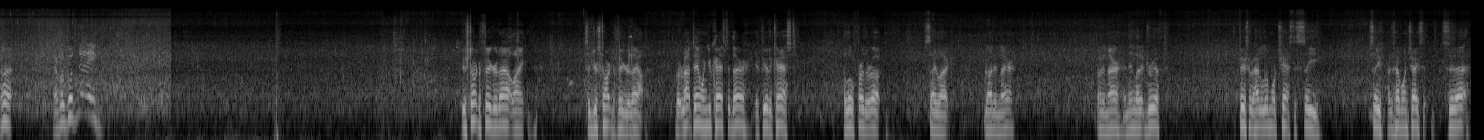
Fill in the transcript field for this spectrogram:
All right. Have a good day. You're starting to figure it out, like I said, you're starting to figure it out. But right then when you cast it there, if you'd have cast a little further up, say like right in there, right in there, and then let it drift, the fish would have had a little more chance to see. See, I just have one chase it. See that?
